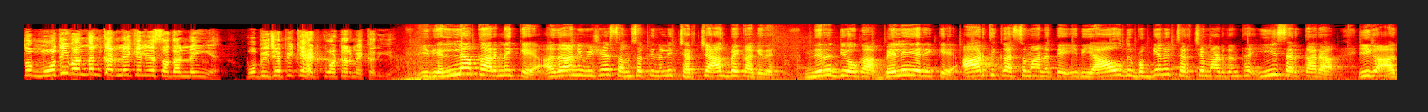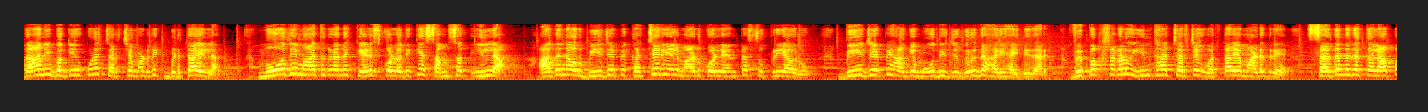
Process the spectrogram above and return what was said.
तो मोदी वंदन करने के लिए सदन नहीं है। वो बीजेपी के हेडक्वार्टर में करिए ಇದೆಲ್ಲ ಕಾರಣಕ್ಕೆ ಅದಾನಿ ವಿಷಯ ಸಂಸತ್ತಿನಲ್ಲಿ ಚರ್ಚೆ ಆಗಬೇಕಾಗಿದೆ ನಿರುದ್ಯೋಗ ಬೆಲೆ ಏರಿಕೆ ಆರ್ಥಿಕ ಅಸಮಾನತೆ ಇದು ಯಾವುದ್ರ ಬಗ್ಗೆನೂ ಚರ್ಚೆ ಮಾಡಿದಂಥ ಈ ಸರ್ಕಾರ ಈಗ ಅದಾನಿ ಬಗ್ಗೆಯೂ ಕೂಡ ಚರ್ಚೆ ಮಾಡೋದಕ್ಕೆ ಬಿಡ್ತಾ ಇಲ್ಲ ಮೋದಿ ಮಾತುಗಳನ್ನು ಕೇಳಿಸ್ಕೊಳ್ಳೋದಕ್ಕೆ ಸಂಸತ್ ಇಲ್ಲ ಅದನ್ನ ಅವರು ಬಿಜೆಪಿ ಕಚೇರಿಯಲ್ಲಿ ಮಾಡಿಕೊಳ್ಳಿ ಅಂತ ಸುಪ್ರಿಯಾ ಅವರು ಬಿಜೆಪಿ ಹಾಗೆ ಮೋದಿಜಿ ವಿರುದ್ಧ ಹರಿಹಾಯ್ದಿದ್ದಾರೆ. ವಿಪಕ್ಷಗಳು ಇಂತಹ ಚರ್ಚೆಗೆ ಒತ್ತಾಯ ಮಾಡಿದ್ರೆ ಸದನದ ಕಲಾಪ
